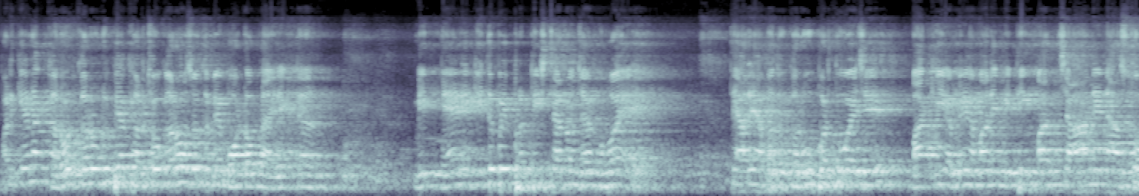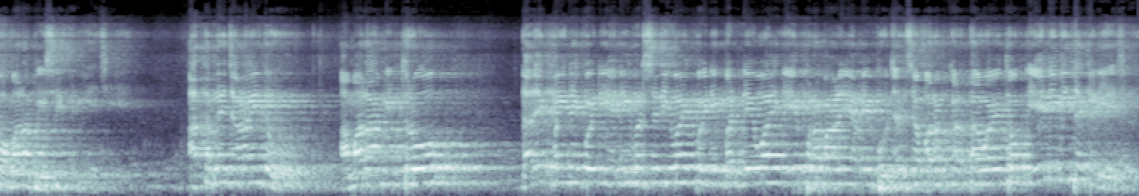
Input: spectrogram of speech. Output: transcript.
પણ કેના કરોડ કરોડ રૂપિયા ખર્ચો કરો છો તમે બોર્ડ ઓફ ડાયરેક્ટર મેં એને કીધું, ભાઈ, પ્રતિષ્ઠાનો જંગ હોય, ત્યારે આ બધું કરવું પડતું હોય છે. બાકી અમે અમારી મિટિંગમાં ચા અને નાસ્તો અમારા પૈસે કરીએ છીએ. આ તમને જણાવી દઉં. અમારા મિત્રો દરેક મહિને કોઈની એનિવર્સરી હોય, કોઈની બર્થડે હોય, એ પ્રમાણે અમે ભોજન સમારંભ કરતા હોય તો એ નિમિત્તે કરીએ છીએ.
